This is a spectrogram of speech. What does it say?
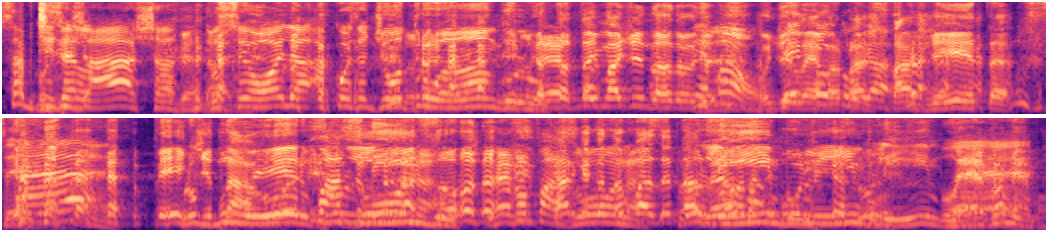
sabe, te relaxa. Você olha a coisa de outro ângulo. Eu tô até imaginando onde, Irmão, onde leva lugar. sarjeta. Não sei. É, pro Perdido bueiro, pro limbo. Leva pra Cara, o que que eu tô zona. fazendo Pro limbo, pro limbo. pro limbo, Leva é. mesmo.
